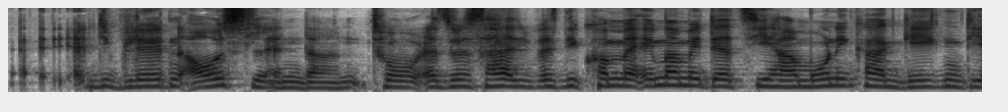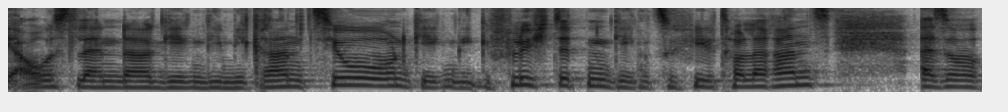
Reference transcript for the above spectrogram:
äh, die blöden Ausländer. Also das heißt, die kommen ja immer mit der Ziehharmonika gegen die Ausländer, gegen die Migration, gegen die Geflüchteten, gegen zu viel Toleranz. Also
